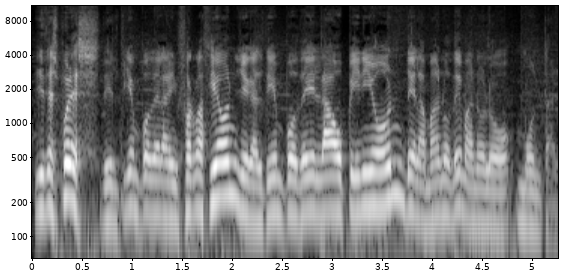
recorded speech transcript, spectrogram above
Y después del tiempo de la información, llega el tiempo de la opinión de la mano de Manolo Montal.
